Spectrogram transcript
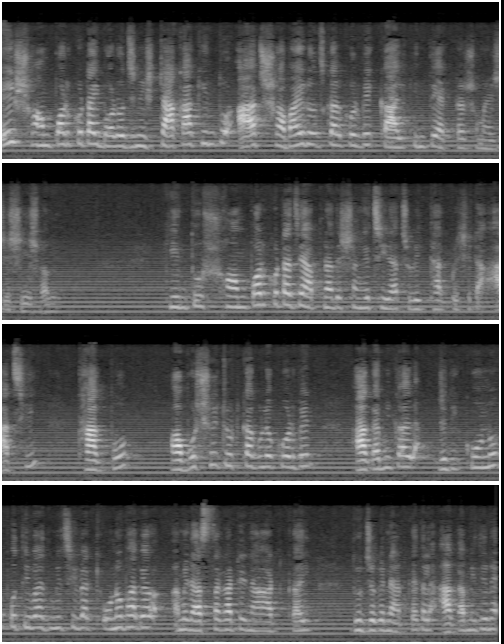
এই সম্পর্কটাই বড় জিনিস। টাকা কিন্তু আজ সবাই রোজগার করবে, কাল কিন্তু একটা সময় এসে শেষ হবে। কিন্তু সম্পর্কটা যে আপনাদের সঙ্গে চিরাচরিত থাকবে, সেটা আছি, থাকব, অবশ্যই টোটকাগুলো করবেন। আগামীকাল যদি কোনো প্রতিবাদ মিছিল বা কোনোভাবে আমি রাস্তাঘাটে না আটকাই, দুর্যোগে না আটকাই, তাহলে আগামী দিনে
